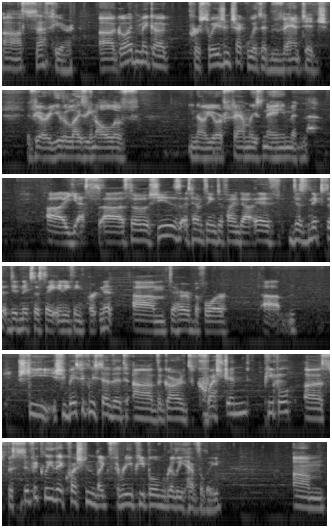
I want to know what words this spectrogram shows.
uh, Seth here? Uh, go ahead and make a persuasion check with advantage if you're utilizing all of, you know, your family's name and. Uh, yes. Uh, so she's attempting to find out if does Nixa did Nixa say anything pertinent um, to her before Um, she she basically said that uh, the guards questioned people. Uh, specifically, they questioned like three people really heavily. Um,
